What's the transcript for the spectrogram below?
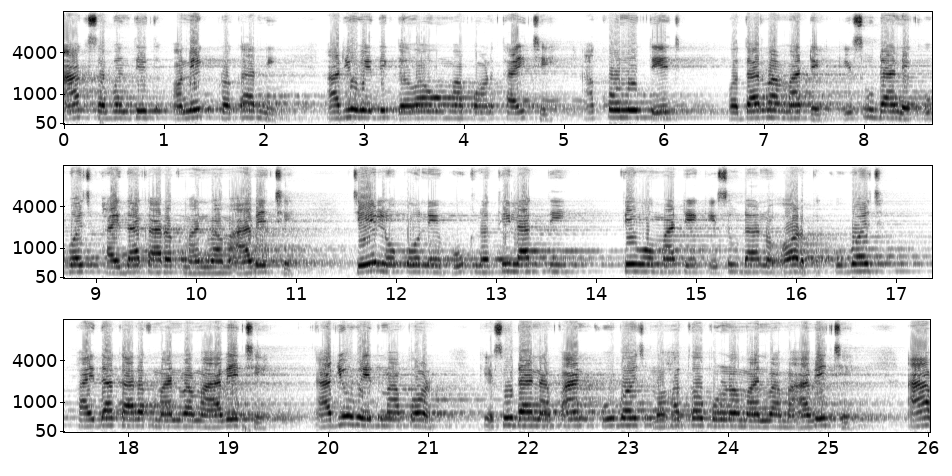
આંખ સંબંધિત અનેક પ્રકારની આયુર્વેદિક દવાઓમાં પણ થાય છે. આંખોનું તેજ વધારવા માટે કેસુડાને ખૂબ જ ફાયદાકારક માનવામાં આવે છે. જે લોકોને ભૂખ નથી લાગતી, તેઓ માટે કેસુડાનો અર્ક ખૂબ જ ફાયદાકારક માનવામાં આવે છે. આયુર્વેદમાં પણ કેસુડાના પાન ખૂબ જ મહત્વપૂર્ણ માનવામાં આવે છે. આ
